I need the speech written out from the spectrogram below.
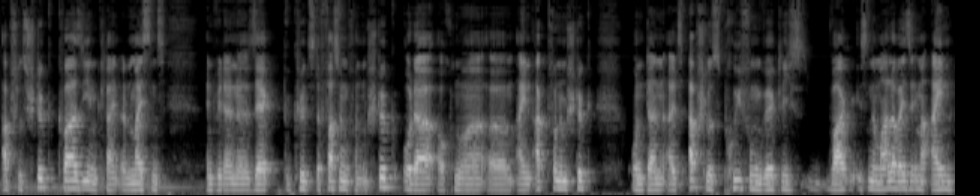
Abschlussstück quasi, ein klein, äh, meistens entweder eine sehr gekürzte Fassung von einem Stück oder auch nur ähm, ein Akt von einem Stück. Und dann als Abschlussprüfung wirklich war, ist normalerweise immer ein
